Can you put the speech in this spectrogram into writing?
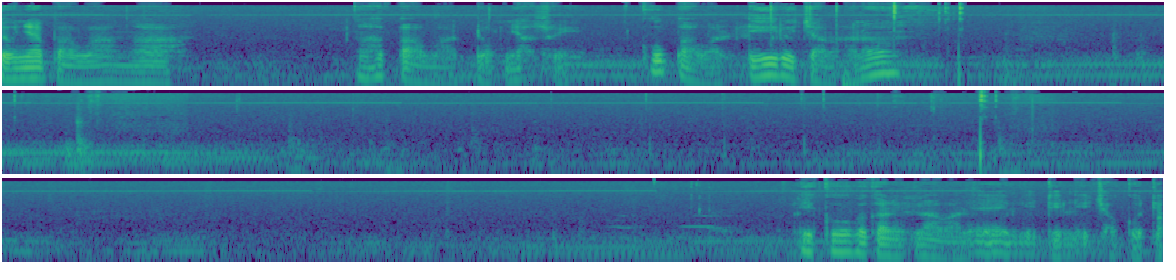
ဒုံညပါဝါငါငါပါဝါဒုံညဆိုရင်ကိုပါဝါလေးလို့ကြမှာနော်လေးကိုဘက်ကလည်းလှပါလေလေးတိလေးချောက်ကိုတိ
